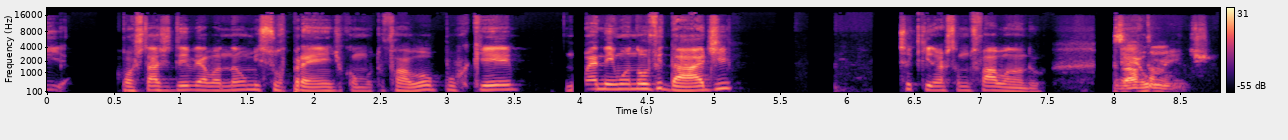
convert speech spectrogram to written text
a postagem dele ela não me surpreende, como tu falou, porque não é nenhuma novidade isso que nós estamos falando. Exatamente.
